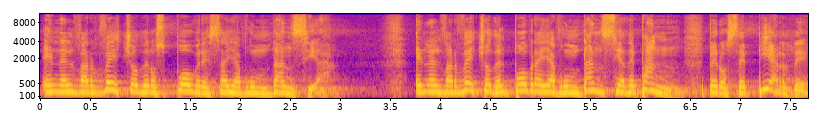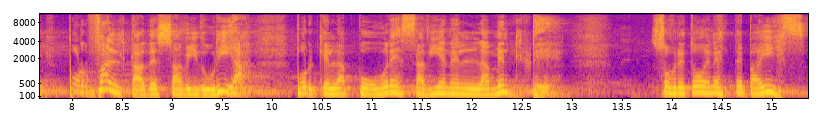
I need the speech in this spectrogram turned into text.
en el barbecho de los pobres hay abundancia. En el barbecho del pobre hay abundancia de pan, pero se pierde por falta de sabiduría, porque la pobreza viene en la mente, sobre todo en este país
